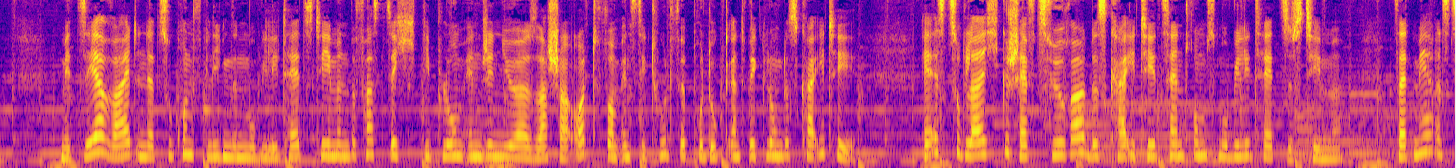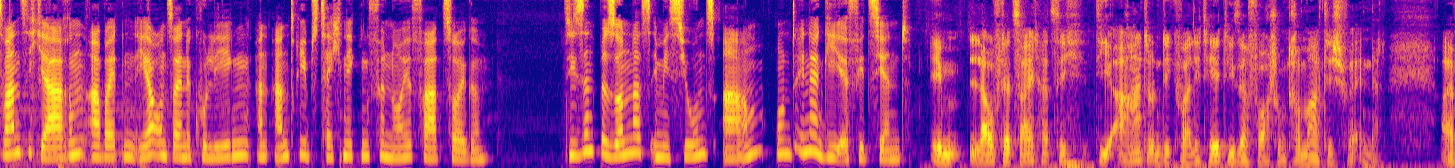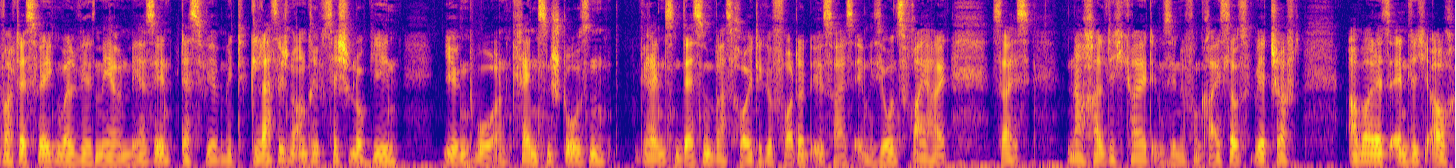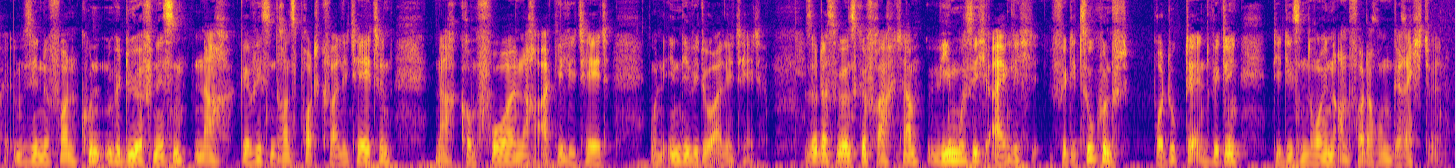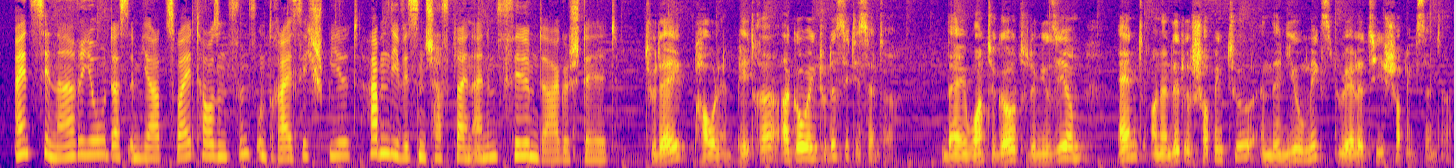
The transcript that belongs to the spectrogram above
Mit sehr weit in der Zukunft liegenden Mobilitätsthemen befasst sich Diplom-Ingenieur Sascha Ott vom Institut für Produktentwicklung des KIT. Er ist zugleich Geschäftsführer des KIT-Zentrums Mobilitätssysteme. Seit mehr als 20 Jahren arbeiten er und seine Kollegen an Antriebstechniken für neue Fahrzeuge. Sie sind besonders emissionsarm und energieeffizient. Im Lauf der Zeit hat sich die Art und die Qualität dieser Forschung dramatisch verändert. Einfach deswegen, weil wir mehr und mehr sehen, dass wir mit klassischen Antriebstechnologien irgendwo an Grenzen stoßen, Grenzen dessen, was heute gefordert ist, sei es Emissionsfreiheit, sei es Nachhaltigkeit im Sinne von Kreislaufwirtschaft, aber letztendlich auch im Sinne von Kundenbedürfnissen nach gewissen Transportqualitäten, nach Komfort, nach Agilität und Individualität. So dass wir uns gefragt haben, wie muss ich eigentlich für die Zukunft Produkte entwickeln, die diesen neuen Anforderungen gerecht werden. Ein Szenario, das im Jahr 2035 spielt, haben die Wissenschaftler in einem Film dargestellt. Today, Paul and Petra are going to the city center. They want to go to the museum and on a little shopping tour in the new mixed reality shopping center.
